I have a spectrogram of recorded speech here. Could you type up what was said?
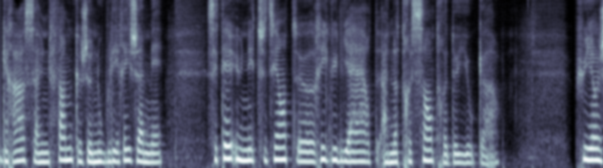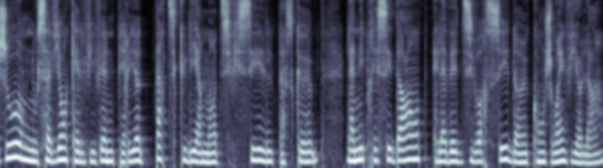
grâce à une femme que je n'oublierai jamais. C'était une étudiante régulière à notre centre de yoga. Puis un jour, nous savions qu'elle vivait une période particulièrement difficile parce que l'année précédente, elle avait divorcé d'un conjoint violent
